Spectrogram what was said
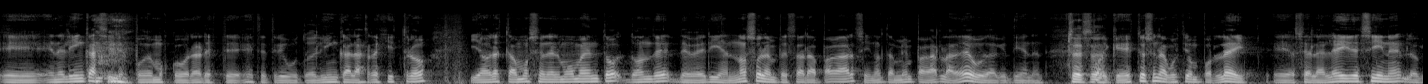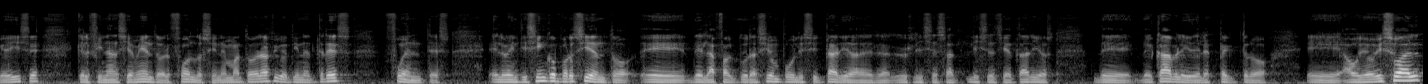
eh, en el Inca sí les podemos cobrar este, este tributo. El Inca las registró y ahora estamos en el momento donde deberían no solo empezar a pagar, sino también pagar la deuda que tienen. Porque esto es una cuestión por ley. Eh, o sea, la ley de cine lo que dice que el financiamiento del fondo cinematográfico tiene tres fuentes. El 25% eh, de la facturación publicitaria de los licenciatarios de, cable y del espectro eh, audiovisual,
